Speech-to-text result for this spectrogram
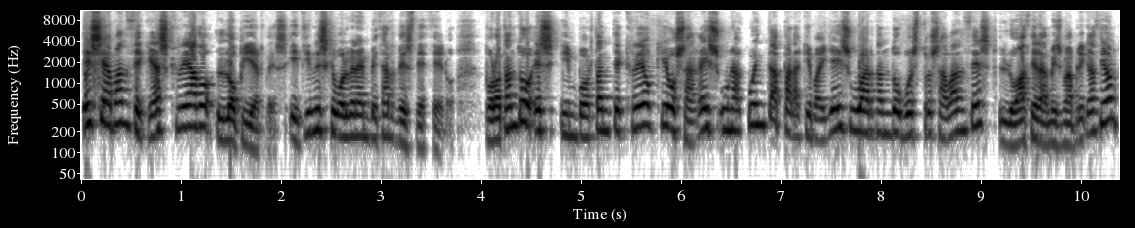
ese avance que has creado lo pierdes y tienes que volver a empezar desde cero. Por lo tanto, es importante creo que os hagáis una cuenta para que vayáis guardando vuestros avances, lo hace la misma aplicación,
